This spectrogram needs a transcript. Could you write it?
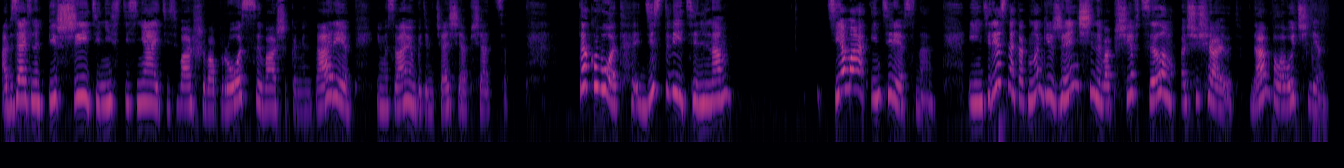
Обязательно пишите, не стесняйтесь ваши вопросы, ваши комментарии, и мы с вами будем чаще общаться. Так вот, действительно, тема интересная. И интересно, как многие женщины вообще в целом ощущают да, половой член.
